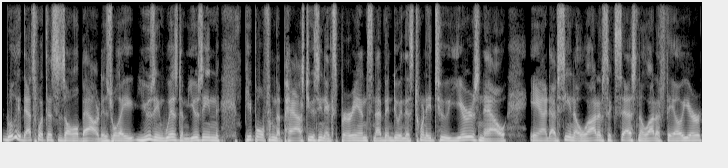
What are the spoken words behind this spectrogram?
Really, that's what this is all about is really using wisdom, using people from the past, using experience and I've been doing this 22 years now and I've seen a lot of success and a lot of failure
